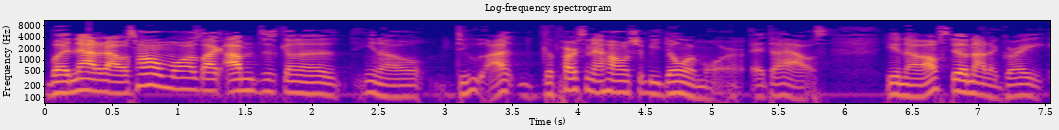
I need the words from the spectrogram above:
but now that i was home i was like i'm just gonna you know do i the person at home should be doing more at the house. You know i'm still not a great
